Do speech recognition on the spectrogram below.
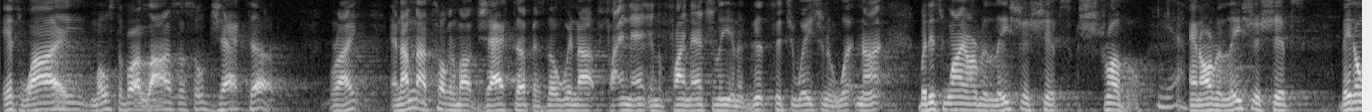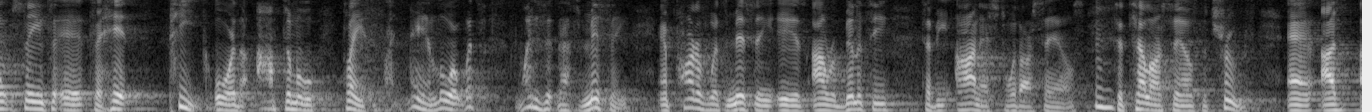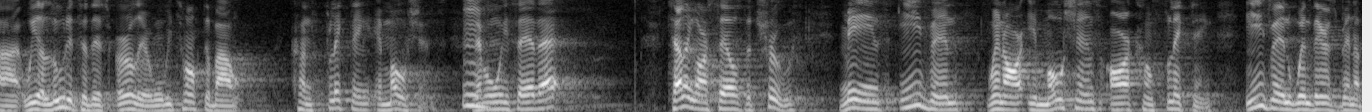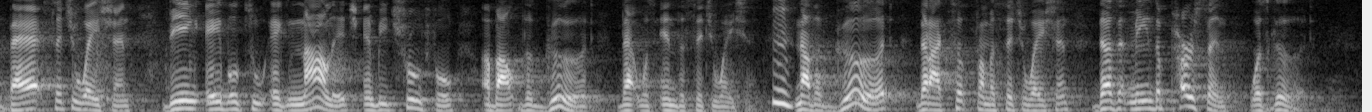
It's why most of our lives are so jacked up, right? And I'm not talking about jacked up as though we're not finan- in financially in a good situation or whatnot, but it's why our relationships struggle. Yeah. And our relationships, they don't seem to, uh, to hit peak or the optimal place. It's like, man, Lord, what's, what is it that's missing? And part of what's missing is our ability to be honest with ourselves, mm-hmm. to tell ourselves the truth. And I, uh, we alluded to this earlier when we talked about conflicting emotions. Mm. Remember when we said that? Telling ourselves the truth means even when our emotions are conflicting, even when there's been a bad situation, being able to acknowledge and be truthful about the good that was in the situation. Hmm. Now, the good that I took from a situation doesn't mean the person was good,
